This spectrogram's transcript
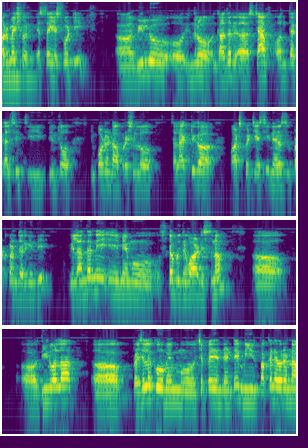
పరమేశ్వర్ ఎస్ఐ ఎస్ఓటి వీళ్ళు ఇందులో ఇంకా అదర్ స్టాఫ్ అంతా కలిసి దీంట్లో ఇంపార్టెంట్ ఆపరేషన్లో చాలా యాక్టివ్గా పార్టిసిపేట్ చేసి నేరస్తులు పట్టుకోవడం జరిగింది. వీళ్ళందరినీ మేము సూటబుల్ రివార్డ్ ఇస్తున్నాం. దీనివల్ల ప్రజలకు మేము చెప్పేది ఏంటంటే మీ పక్కన ఎవరైనా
